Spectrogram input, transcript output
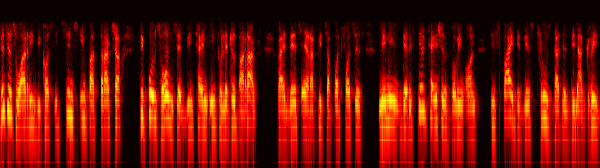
this is worrying because it seems infrastructure, people's homes have been turned into little barracks by these uh, rapid support forces, meaning there is still tensions going on despite this truce that has been agreed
